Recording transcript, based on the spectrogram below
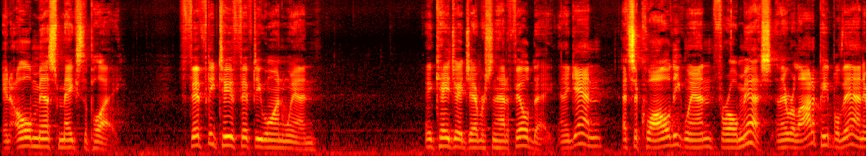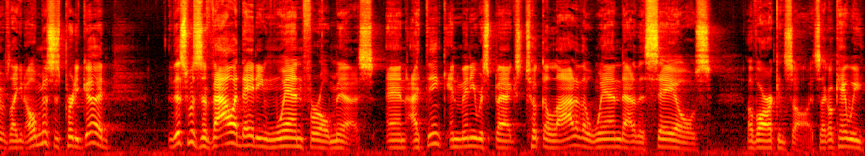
and Ole Miss makes the play. 52 51 win, and KJ Jefferson had a field day. And again, that's a quality win for Ole Miss. And there were a lot of people then, it was like, Ole Miss is pretty good. This was a validating win for Ole Miss, and I think in many respects took a lot of the wind out of the sails of Arkansas. It's like, okay, we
